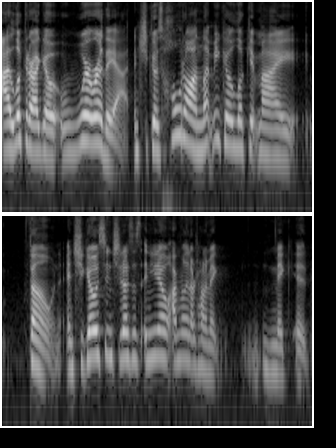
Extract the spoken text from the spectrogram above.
I look at her. I go where were they at? And she goes hold on let me go look at my phone. And she goes and she does this. And you know I'm really not trying to make make it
